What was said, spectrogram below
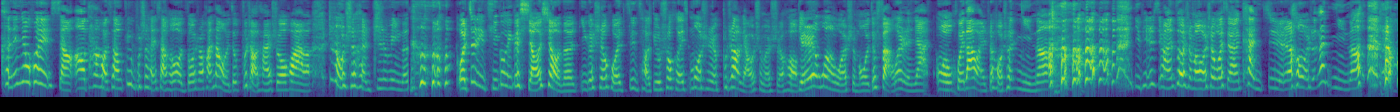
肯定就会想，哦，他好像并不是很想和我多说话，那我就不找他说话了。这种是很致命的。我这里提供一个小小的一个生活技巧，比如说和陌生人不知道聊什么时候，别人问我什么，我就反问人家。我回答完之后，我说你呢？你平时喜欢做什么？我说我喜欢看剧。然后我说那你呢？然后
